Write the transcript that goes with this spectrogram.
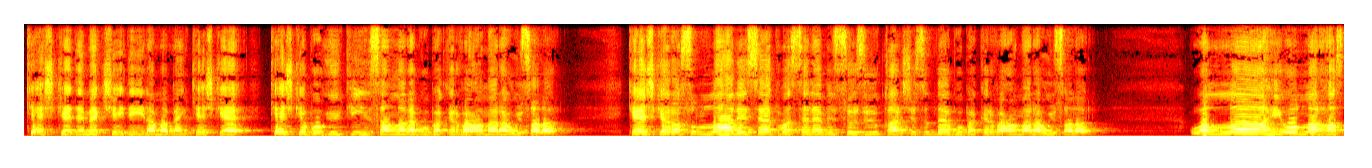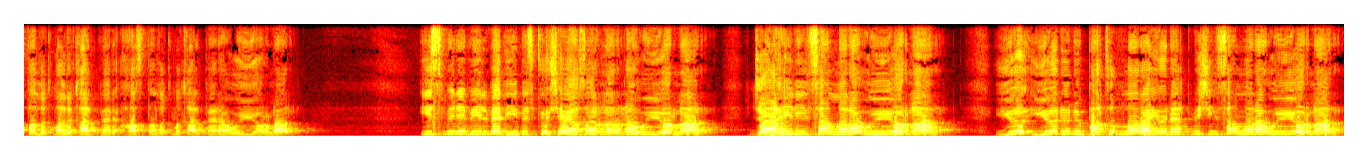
Keşke demek şey değil ama ben keşke keşke bugünkü insanlara bu Bekir ve Ömer'e uysalar. Keşke Resulullah Aleyhisselatü Vesselam'ın sözü karşısında Ebu Bekir ve Ömer'e uysalar. Vallahi onlar hastalıkları kalpleri, hastalıklı kalplere uyuyorlar. İsmini bilmediğimiz köşe yazarlarına uyuyorlar. Cahil insanlara uyuyorlar. Yönünü batınlara yöneltmiş insanlara uyuyorlar.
